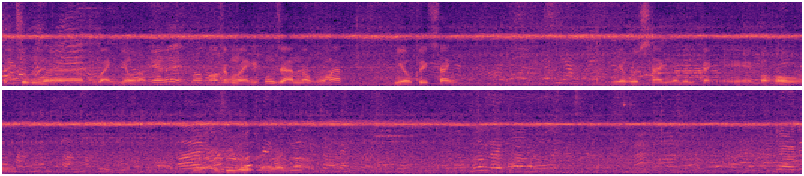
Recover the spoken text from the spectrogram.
tập trung chụp ảnh nhiều lắm. Trong này cái không gian nó cũng mát. Nhiều cây xanh. Nhiều cây xanh và bên cạnh có hồ. Ở dưới rất là trong lành. Nhờ đi,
